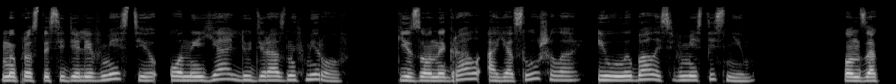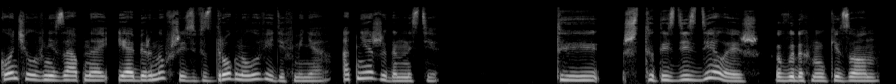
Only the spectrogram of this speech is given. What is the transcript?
Мы просто сидели вместе, он и я, люди разных миров. Кизон играл, а я слушала и улыбалась вместе с ним. Он закончил внезапно и, обернувшись, вздрогнул, увидев меня, от неожиданности. «Ты... что ты здесь делаешь?» — выдохнул Кизон.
